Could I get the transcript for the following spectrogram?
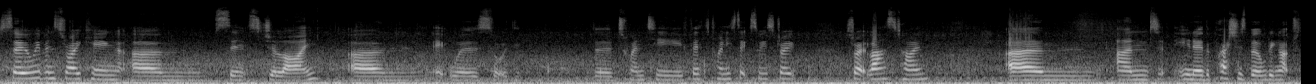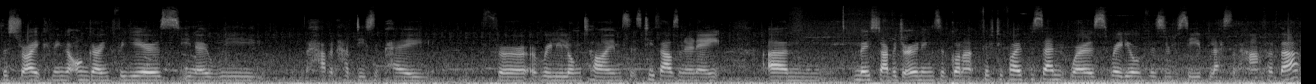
So we've been striking um, since July. Um, it was sort of the, the 25th, 26th we strike, strike last time. Um, and you know the pressure's building up to the strike. I been ongoing for years. You know we haven't had decent pay for a really long time since 2008. Um, most average earnings have gone up 55%, whereas radiographers have received less than half of that.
